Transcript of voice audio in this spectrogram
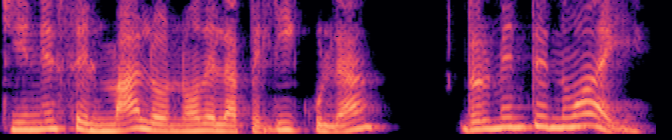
quién es el malo, ¿no? De la película, realmente no hay.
